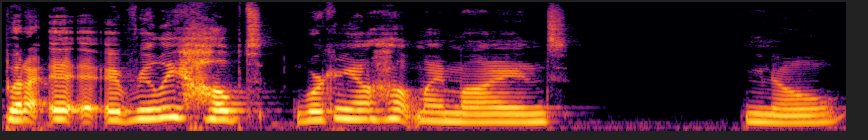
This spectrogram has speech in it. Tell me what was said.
but it, it really helped, working out helped my mind, you know,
